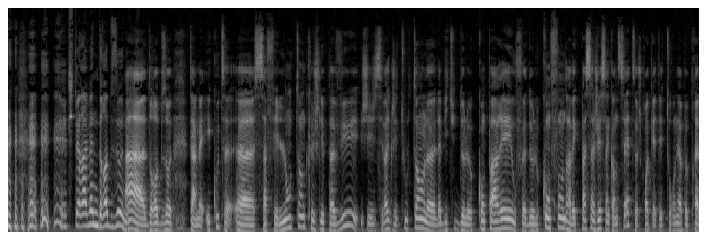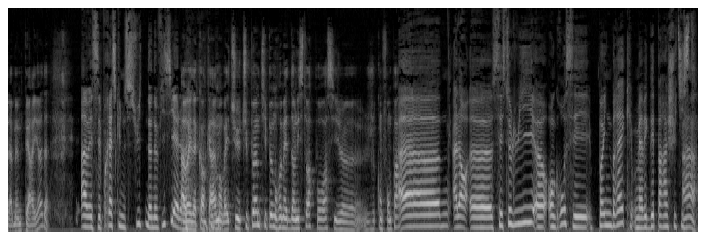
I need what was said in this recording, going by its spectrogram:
je te ramène Drop Zone. Ah, Drop Zone. Putain, mais écoute, euh, ça fait longtemps que je l'ai pas vu. C'est vrai que j'ai tout le temps l'habitude de le comparer ou de le confondre avec Passager 57. Je crois qu'il a été tourné à peu près à la même période. Ah mais c'est presque une suite non officielle. Ah ouais, d'accord, carrément. Bah, tu, tu peux un petit peu me remettre dans l'histoire pour voir si je, je confonds pas Euh, alors, euh, c'est celui, euh, en gros, c'est Point Break, mais avec des parachutistes. Ah,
